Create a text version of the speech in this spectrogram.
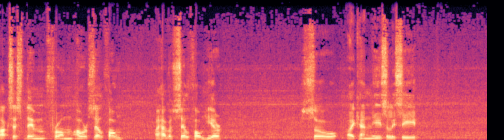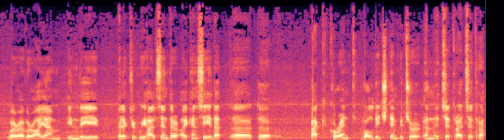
access them from our cell phone. I have a cell phone here so I can easily see wherever I am in the electric vehicle center. I can see that uh, the back current voltage temperature and etc etc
